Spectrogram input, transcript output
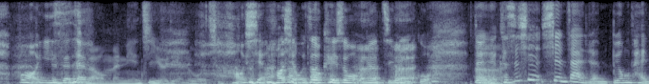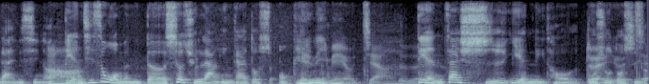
不好意思，这代表我们年纪有点落差。好险，好险！我之后可以说我没有经历过。对对，可是现现在人不用太担心哦。点其实我们的摄取量应该都是 OK。碘里面有加，对不对？碘在食盐里头多数都是有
